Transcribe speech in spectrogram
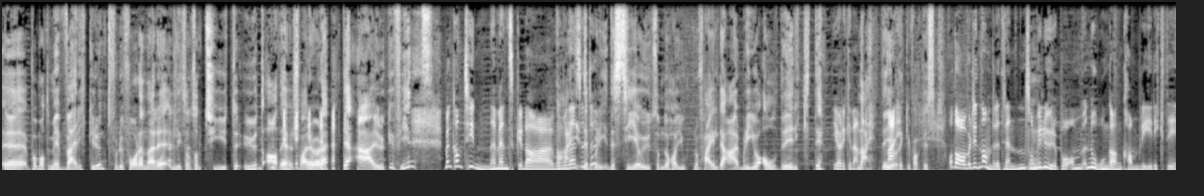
eh, på en måte med verk rundt, for du får den der eh, litt sånn som tyter ut av det svære hølet. Det er jo ikke fint! Men kan tynne mennesker da gå med Nei, det, det, syns du? blir, det ser jo ut som du har gjort noe feil. Det er, blir jo aldri riktig. Gjør det ikke det? Nei, det gjør det ikke faktisk. Og da over til den andre trenden, som Mm. vi lurer på om noen gang kan bli riktig.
